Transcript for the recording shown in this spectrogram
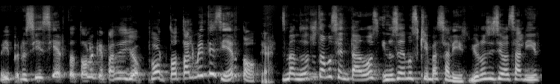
oye, pero si es cierto todo lo que pasa. Y yo, por, totalmente cierto. Es más, nosotros estamos sentados y no sabemos quién va a salir. Yo no sé si va a salir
